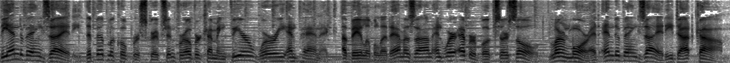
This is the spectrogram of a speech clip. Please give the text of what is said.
The End of Anxiety, the biblical prescription for overcoming fear, worry, and panic. Available at Amazon and wherever books are sold. Learn more at endofanxiety.com.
